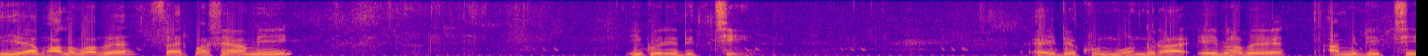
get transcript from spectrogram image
দিয়ে ভালোভাবে চারপাশে আমি ই করে দিচ্ছি। এই দেখুন, বন্ধুরা, এইভাবে আমি দিচ্ছি।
